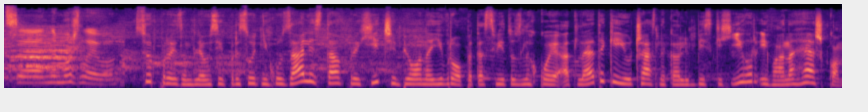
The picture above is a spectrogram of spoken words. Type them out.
це неможливо. Сюрпризом для усіх присутніх у залі став прихід чемпіона Європи та світу з легкої атлетики і учасника Олімпійських ігор Івана Гешко.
